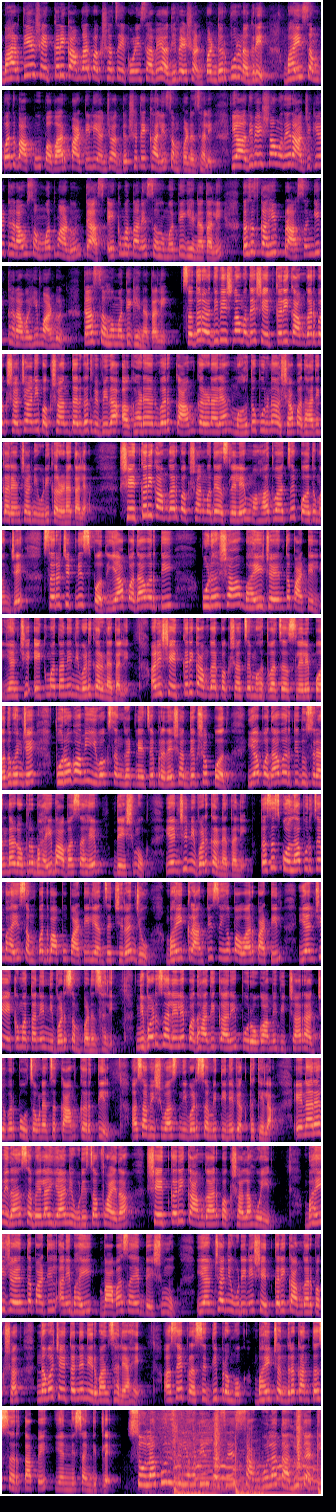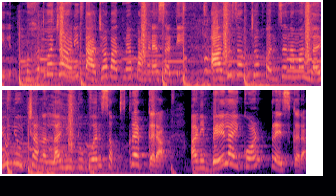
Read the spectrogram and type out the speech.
भारतीय शेतकरी कामगार पक्षाचे एकोणीसावे अधिवेशन पंढरपूर नगरीत भाई संपत बापू पवार पाटील यांच्या अध्यक्षतेखाली संपन्न झाले. या अधिवेशनामध्ये राजकीय ठराव संमत मांडून त्यास एकमताने सहमती घेण्यात आली तसंच काही प्रासंगिक ठरावही मांडून त्यास सहमती घेण्यात आली. सदर अधिवेशनामध्ये शेतकरी कामगार पक्षाच्या आणि पक्षांतर्गत विविध आघाड्यांवर काम करणाऱ्या महत्त्वपूर्ण अशा पदाधिकाऱ्यांच्या निवडी करण्यात आल्या. शेतकरी कामगार पक्षांमध्ये असलेले महत्त्वाचे पद म्हणजे सरचिटणीस पद या पदावरती पुणशाह भाई जयंत पाटील यांची एकमताने निवड करण्यात आली. आणि शेतकरी कामगार पक्षाचे महत्त्वाचे असलेले पद म्हणजे पुरोगामी युवक संघटनेचे प्रदेशाध्यक्ष पद. या पदावरती दुसऱ्यांदा डॉक्टर भाई बाबासाहेब देशमुख यांची निवड करण्यात आली. तसंच कोल्हापूरचे भाई संपत बापू पाटील यांचे चिरंजीव भाई क्रांतीसिंह पवार पाटील यांची एकमताने निवड संपन्न झाली. निवड झालेले पदाधिकारी पुरोगामी विचार राज्यभर पोहोचवण्याचं काम करतील असा विश्वास निवड समितीने व्यक्त केला. येणाऱ्या विधानसभेला या निवडीचा फायदा शेतकरी कामगार पक्षाला होईल. भाई जयंत पाटील आणि भाई बाबासाहेब देशमुख यांच्या निवडीने शेतकरी कामगार पक्षात नवचैतन्य निर्माण झाले आहे असे प्रसिद्धी प्रमुख भाई चंद्रकांत सरतापे यांनी सांगितले. सोलापूर जिल्ह्यातील तसेच सांगोला तालुक्यातील महत्त्वाच्या आणि ताज्या बातम्या पाहण्यासाठी आजच आमच्या पंचनामा लाईव्ह न्यूज चॅनलला यूट्यूबवर सबस्क्राईब करा आणि बेल आयकॉन प्रेस करा.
